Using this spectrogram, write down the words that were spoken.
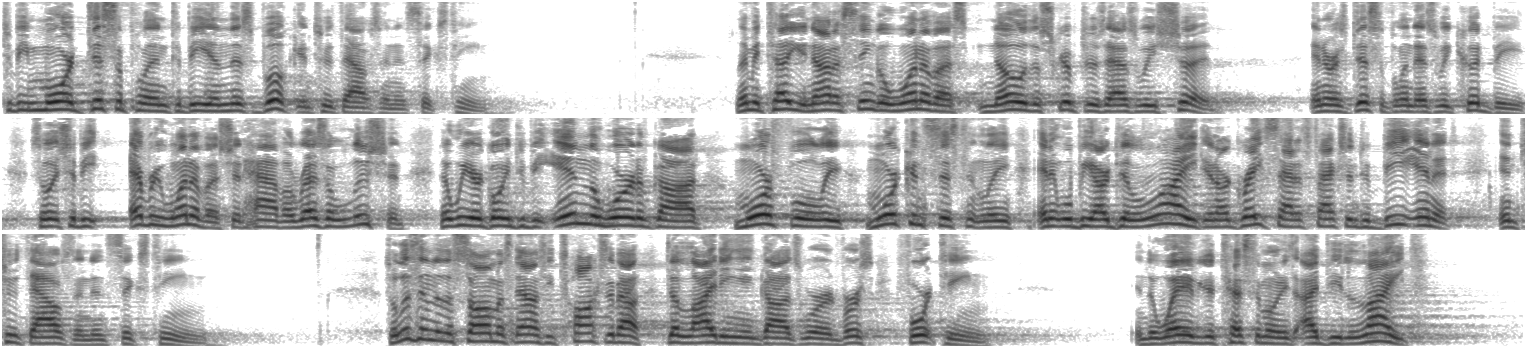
to be more disciplined to be in this book in 2016? Let me tell you, not a single one of us know the scriptures as we should and are as disciplined as we could be. So it should be every one of us should have a resolution that we are going to be in the Word of God more fully, more consistently, and it will be our delight and our great satisfaction to be in it in 2016. So listen to the psalmist now as he talks about delighting in God's Word. Verse 14 In the way of your testimonies, I delight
